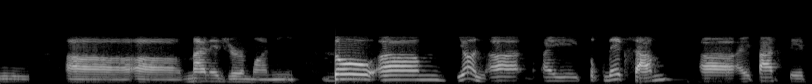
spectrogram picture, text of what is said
to uh, uh, manage your money? So, um, yun, uh, I took the exam uh, I passed it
